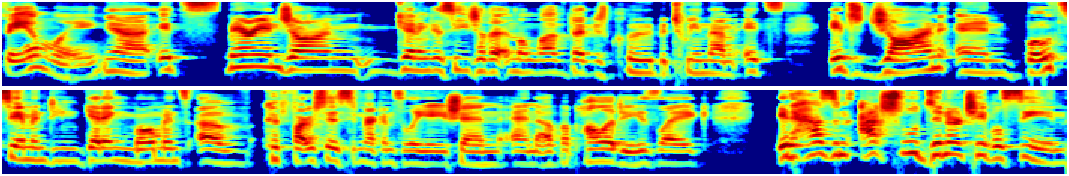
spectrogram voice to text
family. Yeah, it's Mary and John getting to see each other and the love that is clearly between them. It's it's John and both Sam and Dean getting moments of catharsis and reconciliation and of apologies. Like it has an actual dinner table scene.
